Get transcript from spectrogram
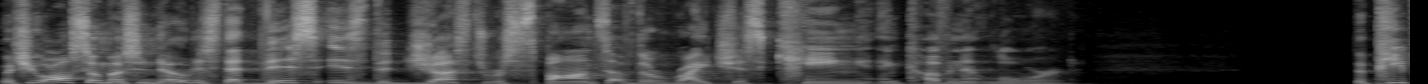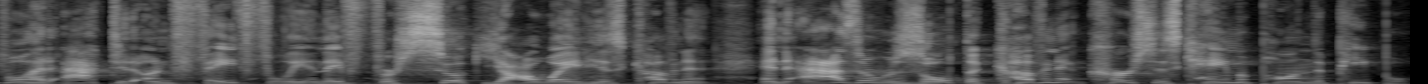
But you also must notice that this is the just response of the righteous king and covenant Lord. The people had acted unfaithfully and they forsook Yahweh and his covenant. And as a result, the covenant curses came upon the people.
